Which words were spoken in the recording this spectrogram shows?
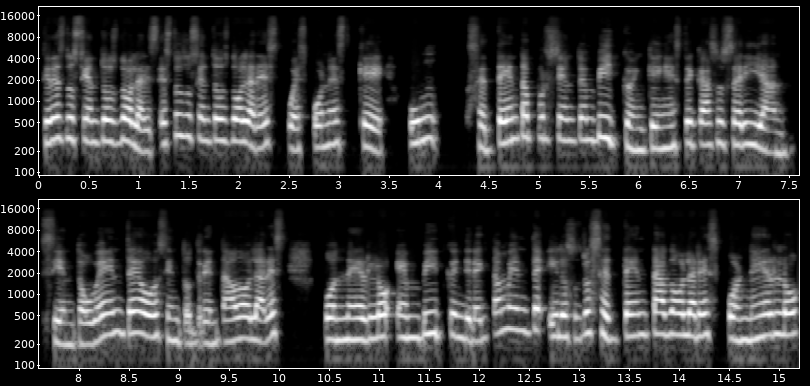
Tienes 200 dólares. Estos 200 dólares, pues pones que un 70% en Bitcoin, que en este caso serían 120 o 130 dólares, ponerlo en Bitcoin directamente y los otros 70 dólares ponerlo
